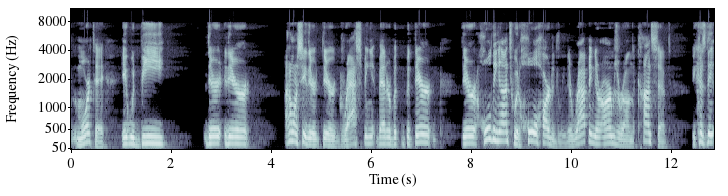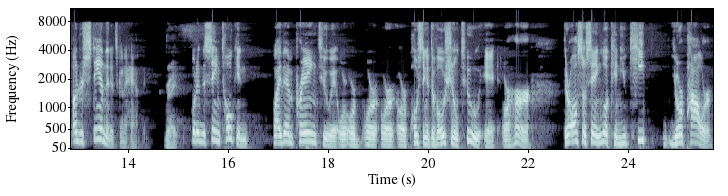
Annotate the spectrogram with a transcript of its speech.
Morte, it would be they're they're I don't want to say they're they're grasping it better, but but they're they're holding on to it wholeheartedly. They're wrapping their arms around the concept because they understand that it's going to happen. Right. But in the same token, by them praying to it or or or or, or posting a devotional to it or her, they're also saying, look, can you keep your power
